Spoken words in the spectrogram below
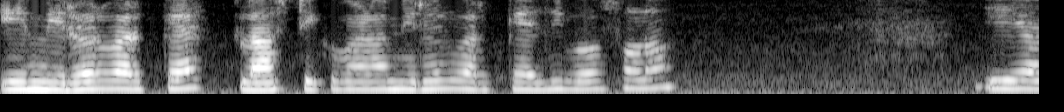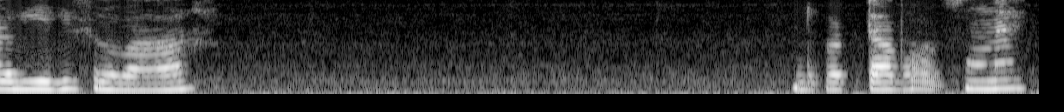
ਇਹ ਮਿਰਰ ਵਰਕ ਹੈ। ਪਲਾਸਟਿਕ ਵਾਲਾ ਮਿਰਰ ਵਰਕ ਹੈ ਜੀ, ਬਹੁਤ ਸੋਹਣਾ। ਇਹ ਆ ਗਈ ਇਹਦੀ ਸਲਵਾਰ। ਦੁਪੱਟਾ ਬਹੁਤ ਸੋਹਣਾ ਹੈ।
